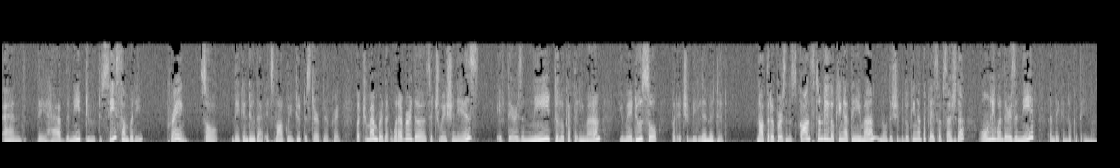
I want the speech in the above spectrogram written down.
and they have the need to, to see somebody praying. So they can do that. It's not going to disturb their prayer. But remember that whatever the situation is, if there is a need to look at the imam, you may do so, but it should be limited. Not that a person is constantly looking at the imam. No, they should be looking at the place of sajda. Only when there is a need, then they can look at the imam.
